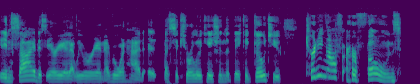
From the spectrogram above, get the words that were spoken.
inside this area that we were in, everyone had a, a, secure location that they could go to. Turning off our phones,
